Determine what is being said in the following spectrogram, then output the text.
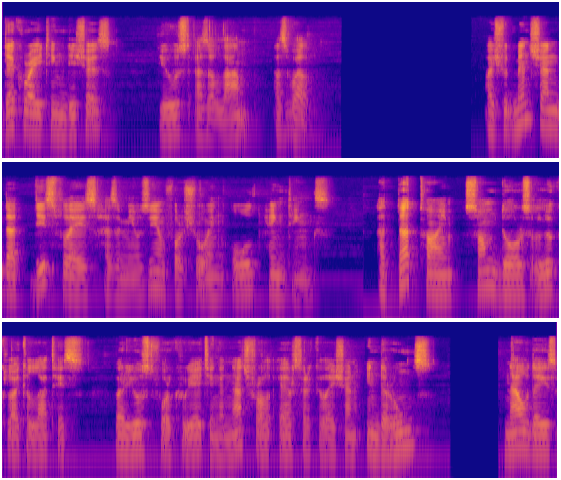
decorating dishes used as a lamp as well. I should mention that this place has a museum for showing old paintings. At that time, some doors look like a lattice were used for creating a natural air circulation in the rooms. Nowadays,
